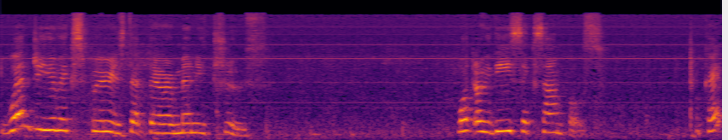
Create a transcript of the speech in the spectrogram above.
When do you experience that there are many truths? What are these examples? Okay?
